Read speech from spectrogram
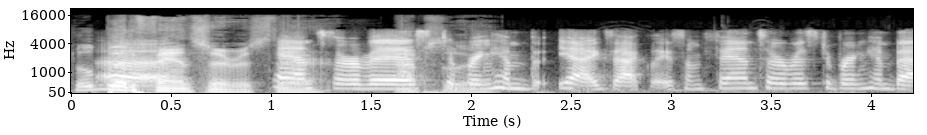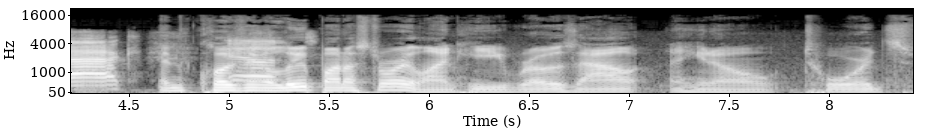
a little bit uh, of fan service fan there. service Absolutely. to bring him yeah exactly some fan service to bring him back and closing and, a loop on a storyline. He rose out you know towards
